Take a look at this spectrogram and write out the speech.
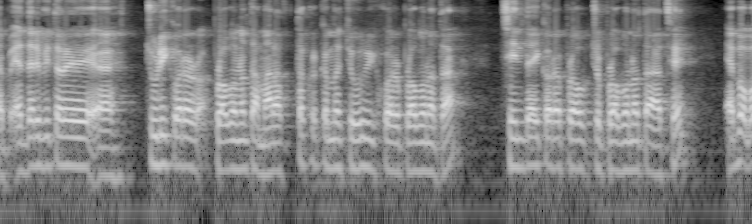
তারপর এদের ভিতরে চুরি করার প্রবণতা, মারাত্মক রকমের চুরি করার প্রবণতা, ছিনতাই করার প্রবণতা আছে এবং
